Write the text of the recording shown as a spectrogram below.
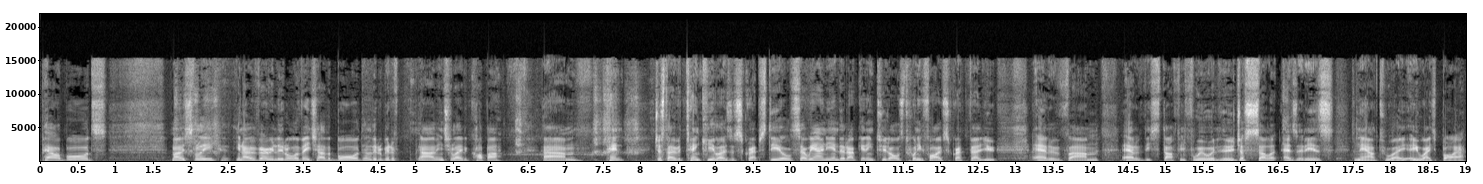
power boards, mostly, you know, very little of each other board, a little bit of um, insulated copper, um, 10, just over 10 kilos of scrap steel. So we only ended up getting $2.25 scrap value out of um, out of this stuff if we were to just sell it as it is now to a e-waste buyer.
